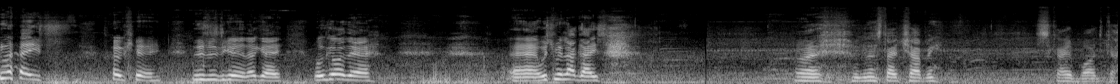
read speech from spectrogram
Nice. Okay. This is good. Okay. We'll go there. Uh, wish me luck, guys. Alright. We're gonna start shopping. Skyy Vodka.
